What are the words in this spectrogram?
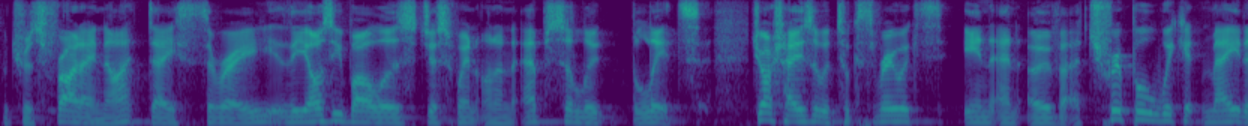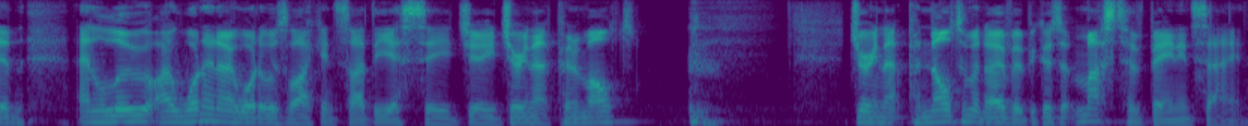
which was Friday night, day three, the Aussie bowlers just went on an absolute blitz. Josh Hazlewood took three wickets in and over, a triple wicket maiden. And Lou, I want to know what it was like inside the SCG during that penult- during that penultimate over because it must have been insane.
